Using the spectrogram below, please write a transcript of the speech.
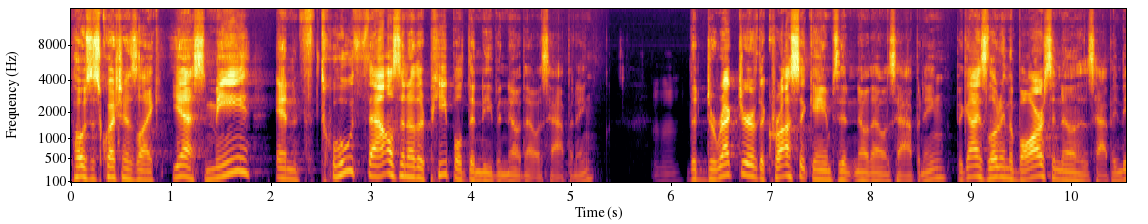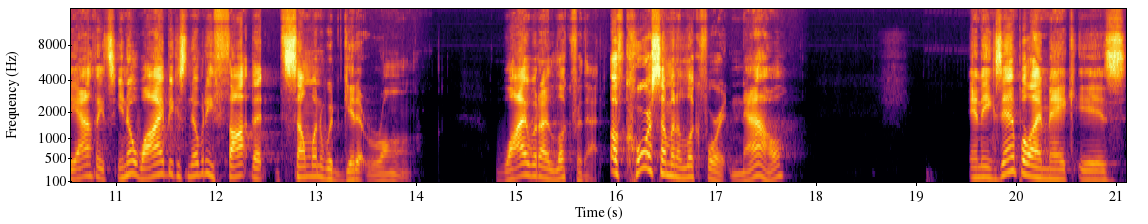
pose this question is like, yes, me and two thousand other people didn't even know that was happening. The director of the CrossFit Games didn't know that was happening. The guys loading the bars didn't know that was happening. The athletes, you know why? Because nobody thought that someone would get it wrong. Why would I look for that? Of course, I'm going to look for it now. And the example I make is,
